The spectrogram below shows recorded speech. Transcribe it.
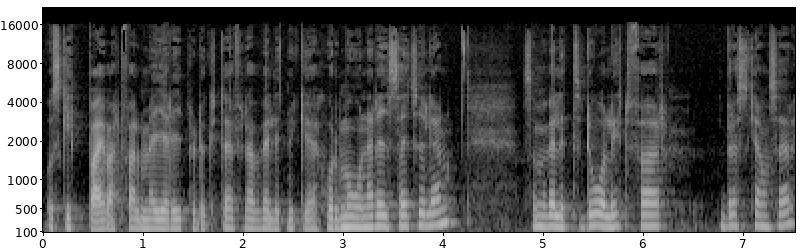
att skippa i vart fall mejeriprodukter för det har väldigt mycket hormoner i sig tydligen. Som är väldigt dåligt för bröstcancer.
